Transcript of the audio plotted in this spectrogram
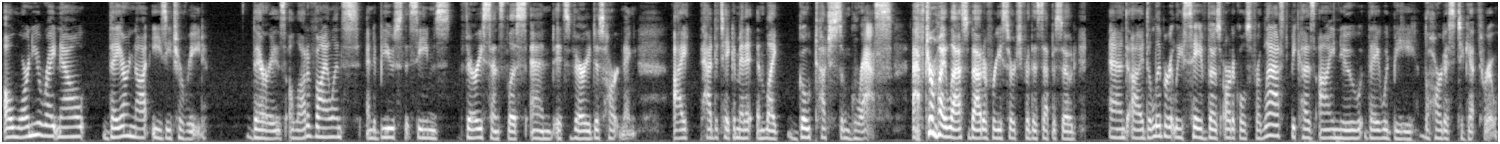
I'll warn you right now, they are not easy to read. There is a lot of violence and abuse that seems very senseless and it's very disheartening. I had to take a minute and like go touch some grass after my last bout of research for this episode, and I deliberately saved those articles for last because I knew they would be the hardest to get through.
